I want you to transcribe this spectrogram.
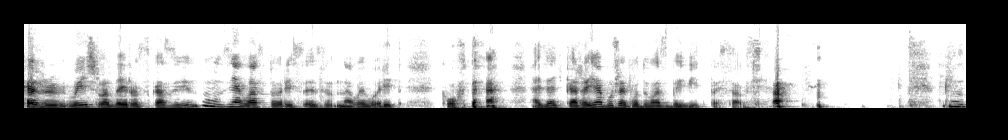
Кажу, вийшла, да й розказую. Ну, зняла сторіс на виворіт кофта. А зять каже, я б уже під вас би відписався. Ну,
